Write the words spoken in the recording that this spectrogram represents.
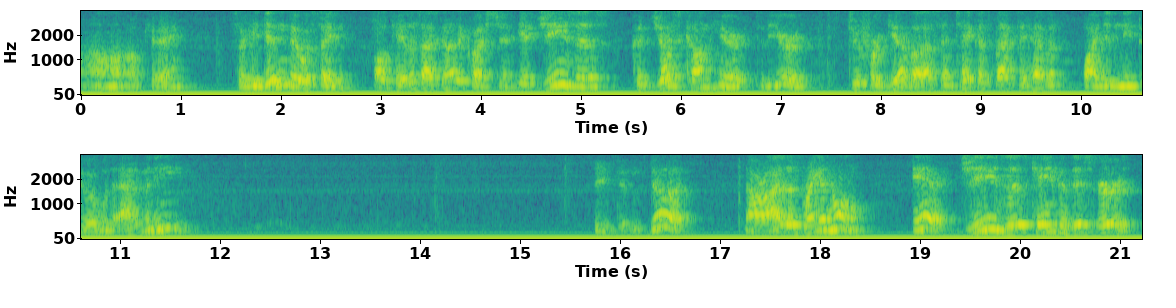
Ah, okay. So he didn't do it with Satan. Okay, let's ask another question. If Jesus could just come here to the earth to forgive us and take us back to heaven, why didn't he do it with Adam and Eve? He didn't do it. Now, all right, let's bring it home. If Jesus came to this earth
